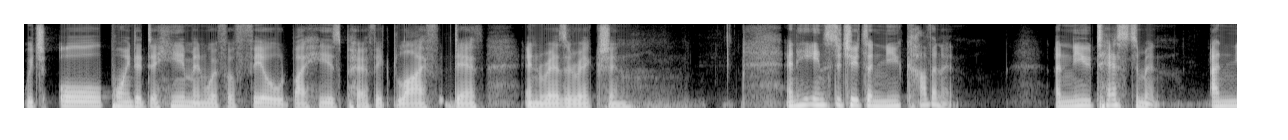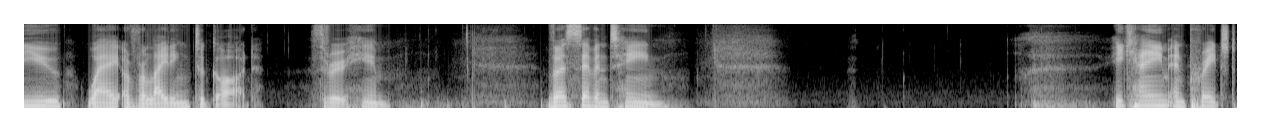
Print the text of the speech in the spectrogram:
which all pointed to him and were fulfilled by his perfect life, death, and resurrection. And he institutes a new covenant, a new testament, a new way of relating to God through him. Verse 17 He came and preached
